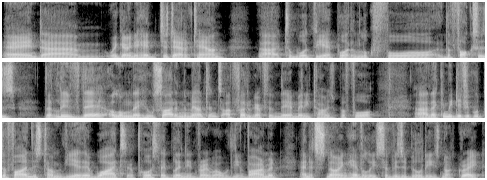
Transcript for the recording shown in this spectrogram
and um, we're going to head just out of town uh, towards the airport and look for the foxes that live there along the hillside in the mountains. I've photographed them there many times before. Uh, they can be difficult to find this time of year. They're white. Of course, they blend in very well with the environment and it's snowing heavily, so visibility is not great.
